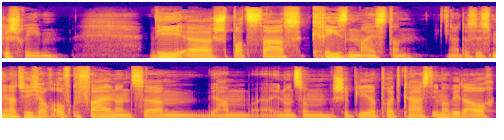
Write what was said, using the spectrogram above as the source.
geschrieben. Wie äh, Sportstars Krisen meistern. Ja, das ist mir natürlich auch aufgefallen und ähm, wir haben in unserem Shipleader Podcast immer wieder auch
